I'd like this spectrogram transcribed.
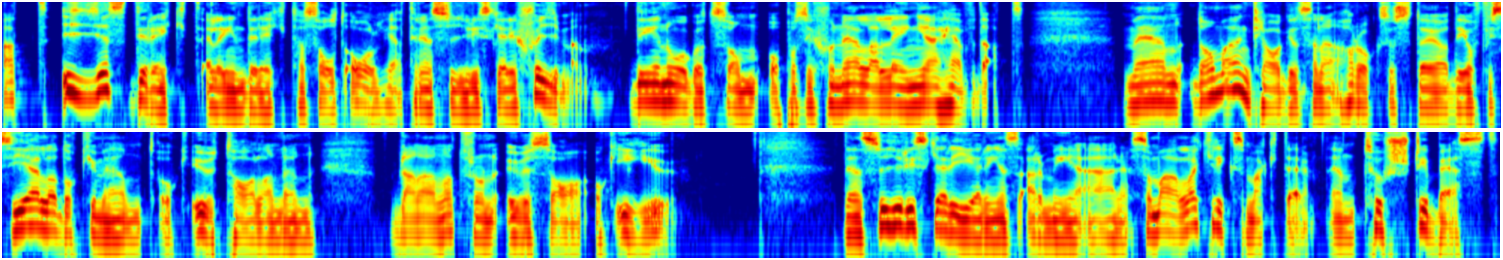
Att IS direkt eller indirekt har sålt olja till den syriska regimen, det är något som oppositionella länge har hävdat. Men de anklagelserna har också stöd i officiella dokument och uttalanden, bland annat från USA och EU. Den syriska regeringens armé är, som alla krigsmakter, en törstig bäst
